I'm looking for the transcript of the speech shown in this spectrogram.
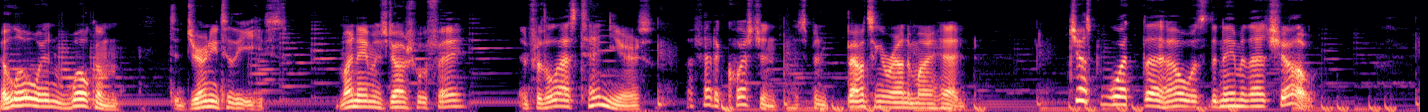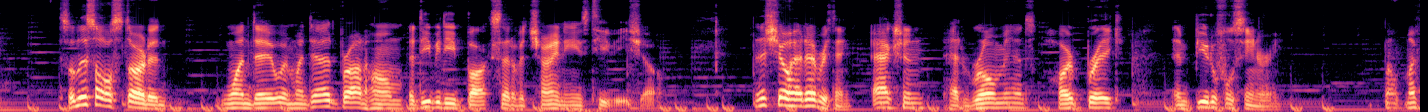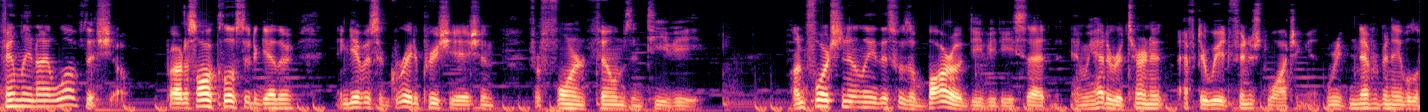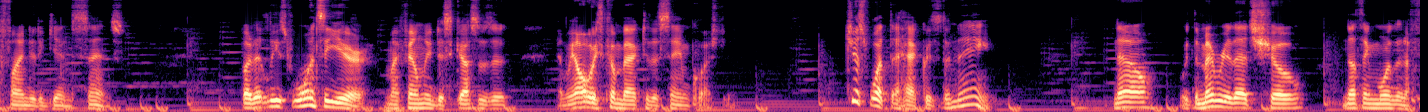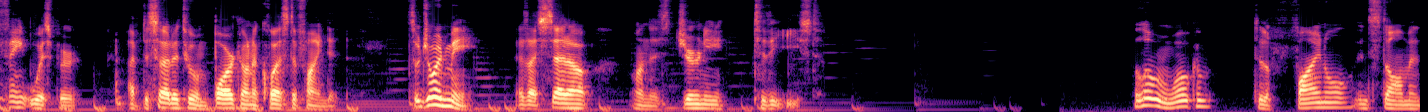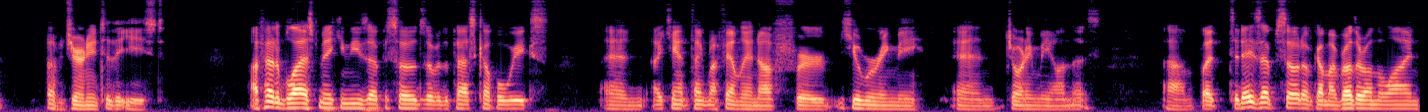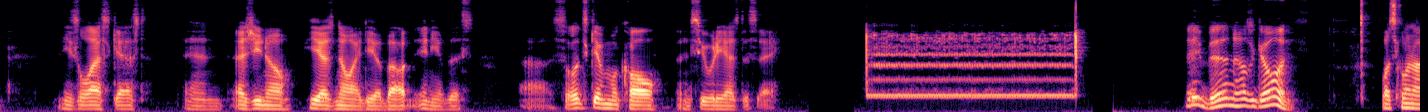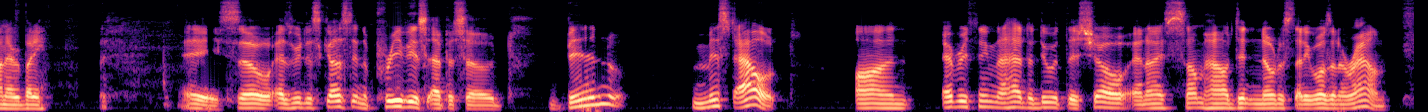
Hello and welcome to Journey to the East. My name is Joshua Fay, and for the last 10 years, I've had a question that's been bouncing around in my head. Just what the hell was the name of that show? So, this all started one day when my dad brought home a DVD box set of a Chinese TV show. This show had everything action, had romance, heartbreak, and beautiful scenery. Well, my family and I loved this show brought us all closer together and gave us a great appreciation for foreign films and TV. Unfortunately, this was a borrowed DVD set, and we had to return it after we had finished watching it. We've never been able to find it again since. But at least once a year, my family discusses it, and we always come back to the same question Just what the heck is the name? Now, with the memory of that show, nothing more than a faint whisper, I've decided to embark on a quest to find it. So join me as I set out on this journey to the east. Hello and welcome to the final installment of Journey to the East. I've had a blast making these episodes over the past couple weeks, and I can't thank my family enough for humoring me and joining me on this. Um, but today's episode, I've got my brother on the line. He's the last guest, and as you know, he has no idea about any of this. Uh, so let's give him a call and see what he has to say. Hey, Ben, how's it going? What's going on, everybody? Hey, so as we discussed in the previous episode, Ben missed out on everything that had to do with this show, and I somehow didn't notice that he wasn't around.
